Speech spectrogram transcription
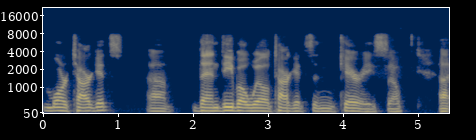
more targets um, than Deebo will targets and carries. So uh,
